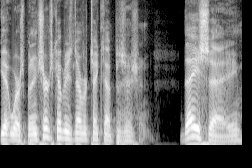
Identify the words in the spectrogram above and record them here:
get worse, but insurance companies never take that position. They say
